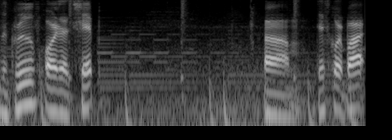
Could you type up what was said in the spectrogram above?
the groove or the chip um, Discord bot.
